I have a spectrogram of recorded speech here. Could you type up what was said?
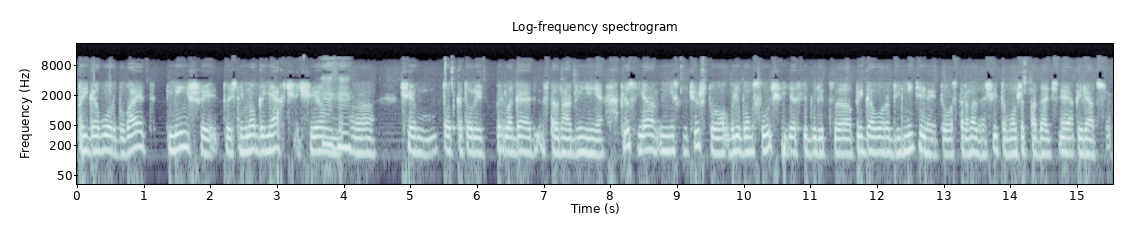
приговор бывает меньше, то есть немного мягче, чем, uh-huh. э, чем тот, который предлагает сторона обвинения. Плюс я не исключу, что в любом случае, если будет э, приговор обвинительный, то сторона защиты может подать апелляцию.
